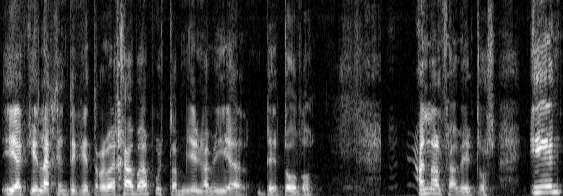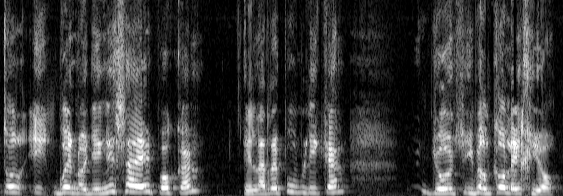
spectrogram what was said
Y aquí la gente que trabajaba, pues también había de todo. analfabetos. Y, entonces, bueno, y en esa época, en la República, yo iba al colegio,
